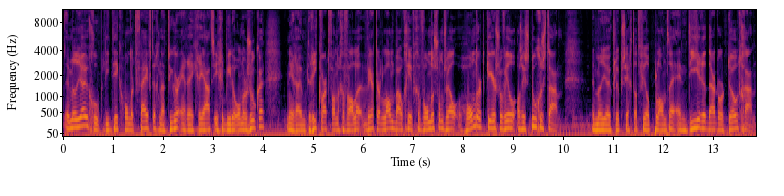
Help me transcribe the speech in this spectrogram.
Een milieugroep liet dik 150 natuur- en recreatiegebieden onderzoeken. in ruim driekwart van de gevallen werd er landbouwgif gevonden... soms wel 100 keer zoveel als is toegestaan. De Milieuclub zegt dat veel planten en dieren daardoor doodgaan.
